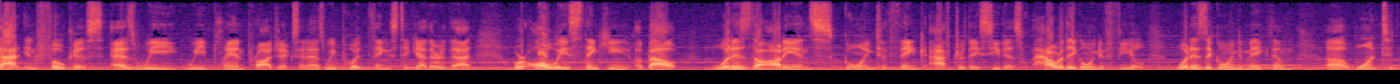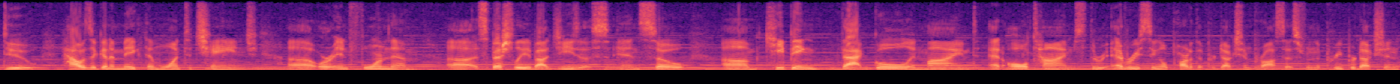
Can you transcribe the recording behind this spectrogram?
that in focus as we we plan projects and as we put things together that we're always thinking about what is the audience going to think after they see this? How are they going to feel? What is it going to make them uh, want to do? How is it going to make them want to change uh, or inform them, uh, especially about Jesus? And so um, keeping that goal in mind at all times through every single part of the production process, from the pre-production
